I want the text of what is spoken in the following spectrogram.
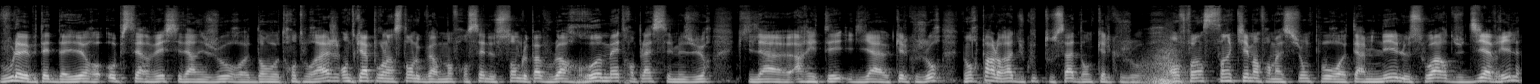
Vous l'avez peut-être d'ailleurs observé ces derniers jours dans votre entourage. En tout cas, pour l'instant, le gouvernement français ne semble pas vouloir remettre en place ces mesures qu'il a euh, arrêtées il y a euh, quelques jours. Mais on reparlera du coup de tout ça dans quelques jours. Enfin, cinquième information pour euh, terminer, le soir du 10 avril,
